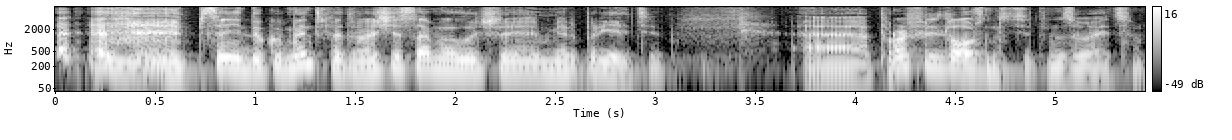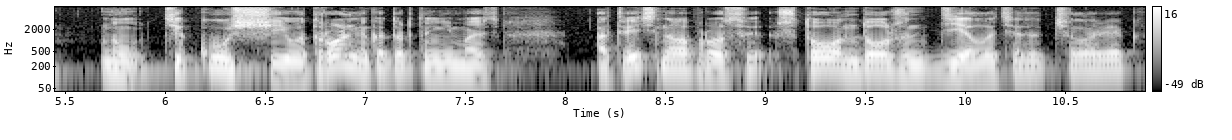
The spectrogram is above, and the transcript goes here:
Писание документов – это вообще самое лучшее мероприятие. Э, профиль должности это называется. Ну, текущий вот роль, на которой ты занимаешься. Ответить на вопросы, что он должен делать, этот человек,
